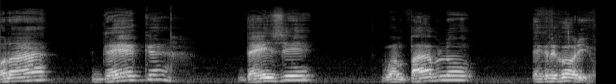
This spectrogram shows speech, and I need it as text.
Hola, Greg, Daisy, Juan Pablo y Gregorio.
